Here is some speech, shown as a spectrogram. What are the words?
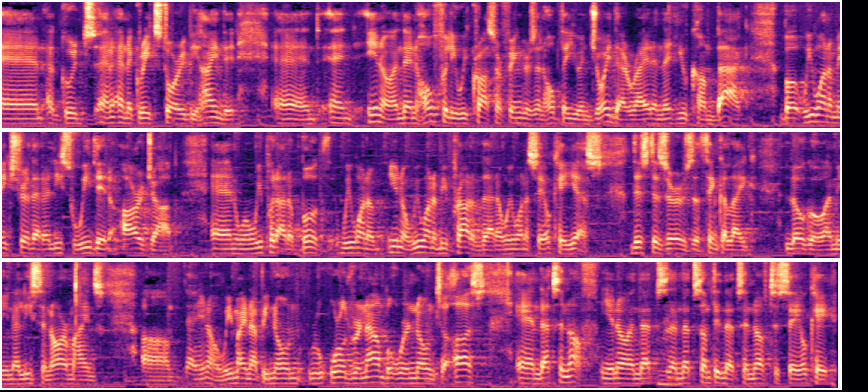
and a good and, and a great story behind it, and and you know, and then hopefully we cross our fingers and hope that you enjoyed that ride and that you come back. But we want to make sure that at least we did our job, and when we put out a book, we want to you know we want to be proud of that, and we want to say, okay, yes, this deserves the Think Alike logo. I mean, at least in our minds, um, and, you know, we might not be known world renowned, but we're known to us, and that's enough, you know, and that's and that's something that's enough to say, okay,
